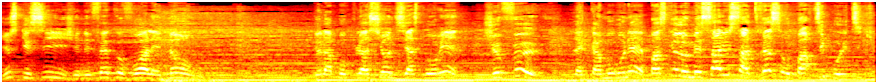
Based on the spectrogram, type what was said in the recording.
Jusqu'ici, je ne fais que voir les noms de la population diasporienne. Je veux les Camerounais parce que le message s'adresse aux partis politiques.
